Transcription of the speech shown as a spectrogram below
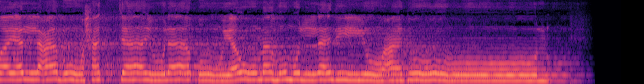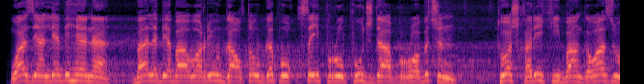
ويلعبوا حتى يلاقوا يومهم الذي يوعدون. وازیان لێ بهێنە با لە بێباوەڕی و گاڵتە و گەپ و قسەی پرۆپوچدا بڕۆ بچن. تۆش خەریکی بانگەواز و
